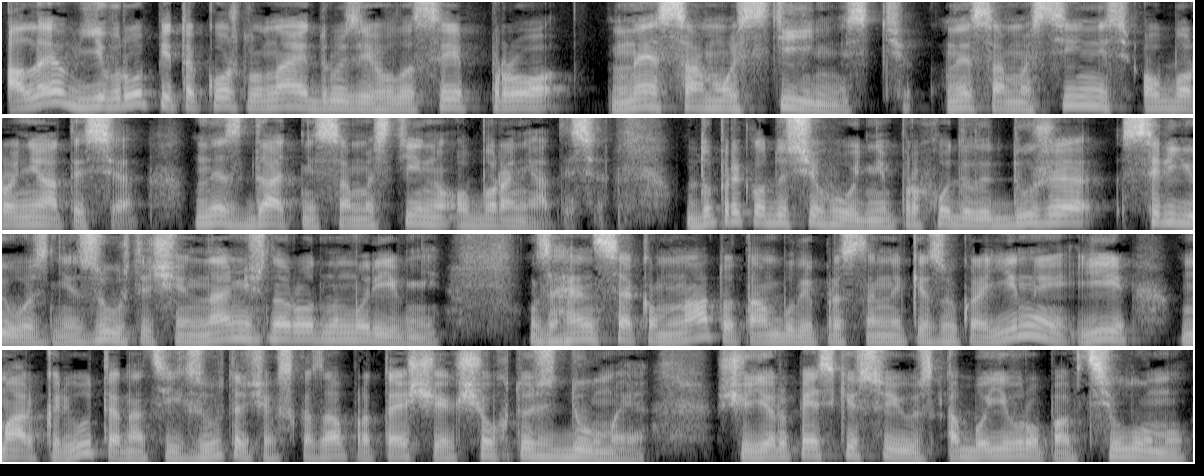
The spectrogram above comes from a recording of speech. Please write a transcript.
Але в Європі також лунають друзі голоси про несамостійність, несамостійність оборонятися, нездатність самостійно оборонятися. До прикладу, сьогодні проходили дуже серйозні зустрічі на міжнародному рівні з генсеком НАТО. Там були представники з України, і Марк Рюте на цих зустрічах сказав про те, що якщо хтось думає, що Європейський Союз або Європа в цілому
